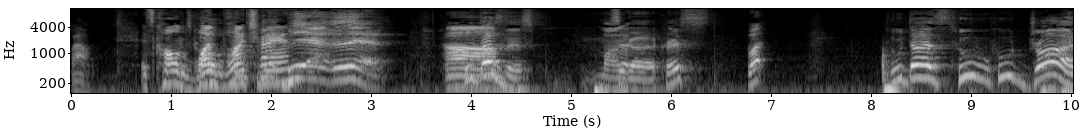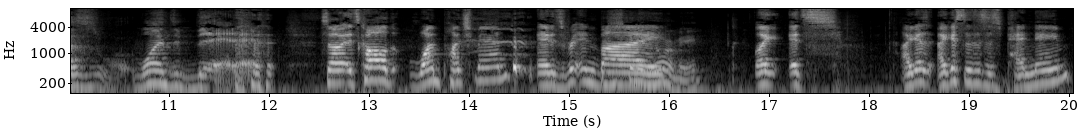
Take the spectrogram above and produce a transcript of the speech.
Wow. It's called It's One called Punch Pa- Man. Yeah, yeah. Um, Who does this manga, Chris? What? Who does? Who who draws one? So it's called One Punch Man, and it's written by ignore me. like it's I guess I guess this is his pen name.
